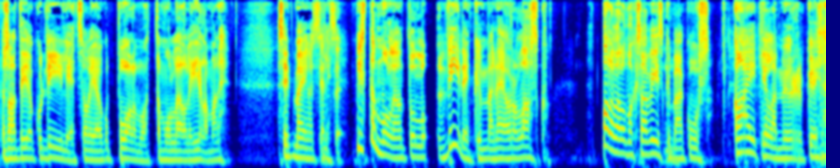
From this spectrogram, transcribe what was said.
me saatiin joku diili, että se oli joku puoli vuotta, mulle oli ilmanen. Sitten mä ihmettelin, Sitten se- mistä mulle on tullut 50 euron lasku? Palvelu maksaa 50 kuussa. Kaikilla myrkyillä.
